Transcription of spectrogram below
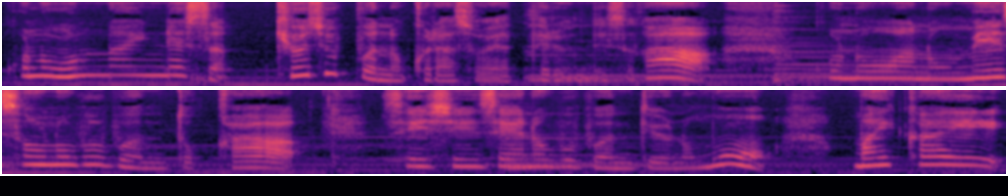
このオンラインレッスン90分のクラスをやってるんですがこのあの瞑想の部分とか精神性の部分っていうのも毎回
